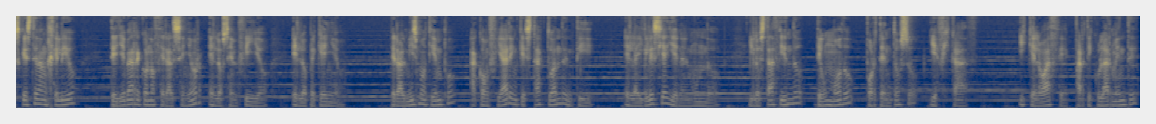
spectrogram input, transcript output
Pues que este Evangelio te lleve a reconocer al Señor en lo sencillo, en lo pequeño, pero al mismo tiempo a confiar en que está actuando en ti, en la Iglesia y en el mundo, y lo está haciendo de un modo portentoso y eficaz y que lo hace particularmente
